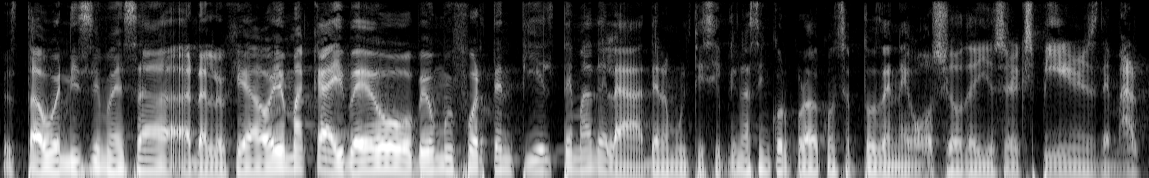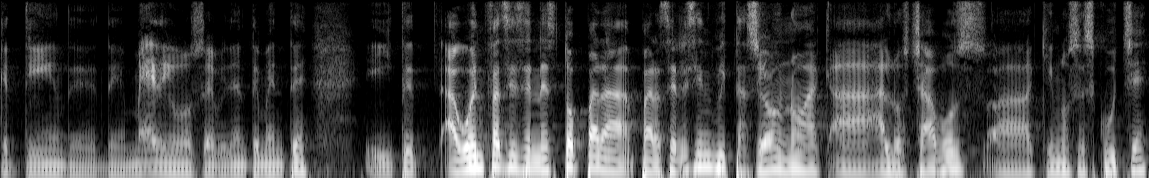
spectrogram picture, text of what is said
Está buenísima esa analogía. Oye, Maca, y veo, veo muy fuerte en ti el tema de la, de la multidisciplina. Has incorporado conceptos de negocio, de user experience, de marketing, de, de medios, evidentemente. Y te hago énfasis en esto para, para hacer esa invitación, ¿no? A, a- a los chavos, a quien nos escuche.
